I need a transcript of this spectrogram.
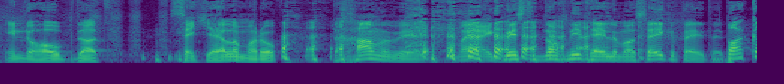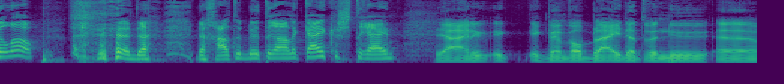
in de hoop dat, zet je helm maar op, dan gaan we weer. Maar ja, ik wist het nog niet helemaal zeker, Peter. Buckle up. daar, daar gaat de neutrale kijkerstrein. Ja, en ik, ik, ben wel blij dat we nu, eh,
